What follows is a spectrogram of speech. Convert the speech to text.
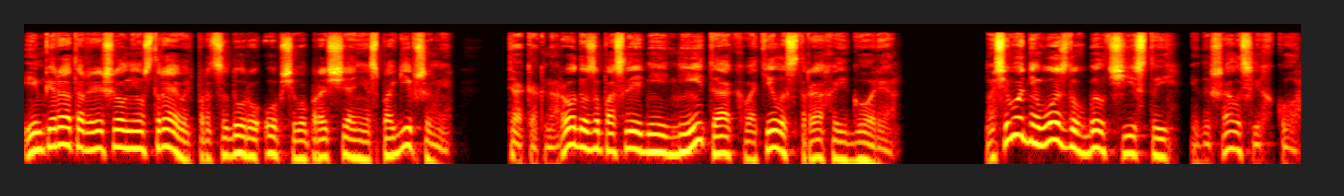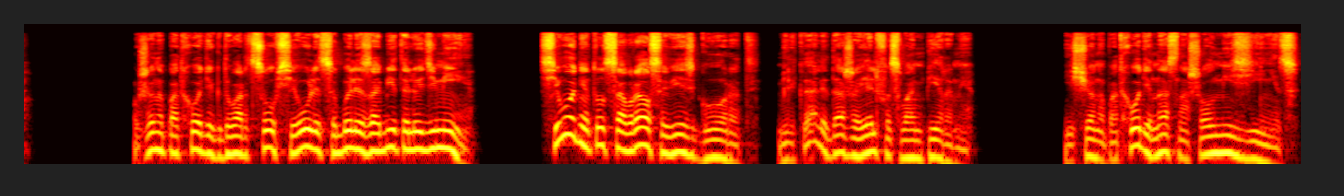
И император решил не устраивать процедуру общего прощания с погибшими, так как народу за последние дни и так хватило страха и горя. Но сегодня воздух был чистый и дышалось легко. Уже на подходе к дворцу все улицы были забиты людьми. Сегодня тут собрался весь город, Мелькали даже эльфы с вампирами. Еще на подходе нас нашел мизинец.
